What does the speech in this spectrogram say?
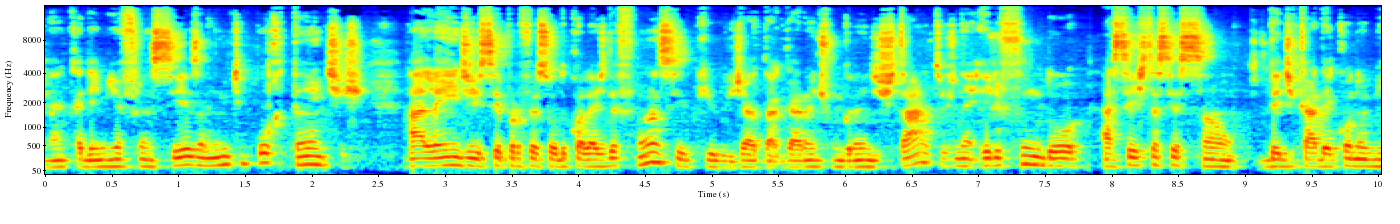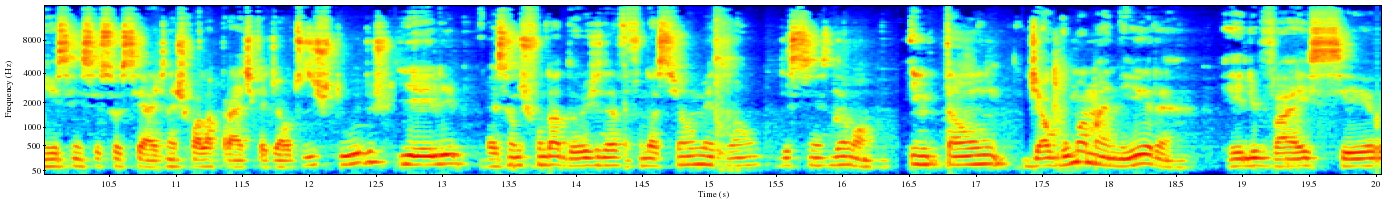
na academia francesa muito importantes. Além de ser professor do Collège de France, que já garante um grande status, né, ele fundou a sexta seção dedicada à economia e ciências sociais na Escola Prática de Altos Estudos e ele vai ser um dos fundadores da Fundação Maison de Sciences de l'Homme. Então, de alguma maneira ele vai ser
